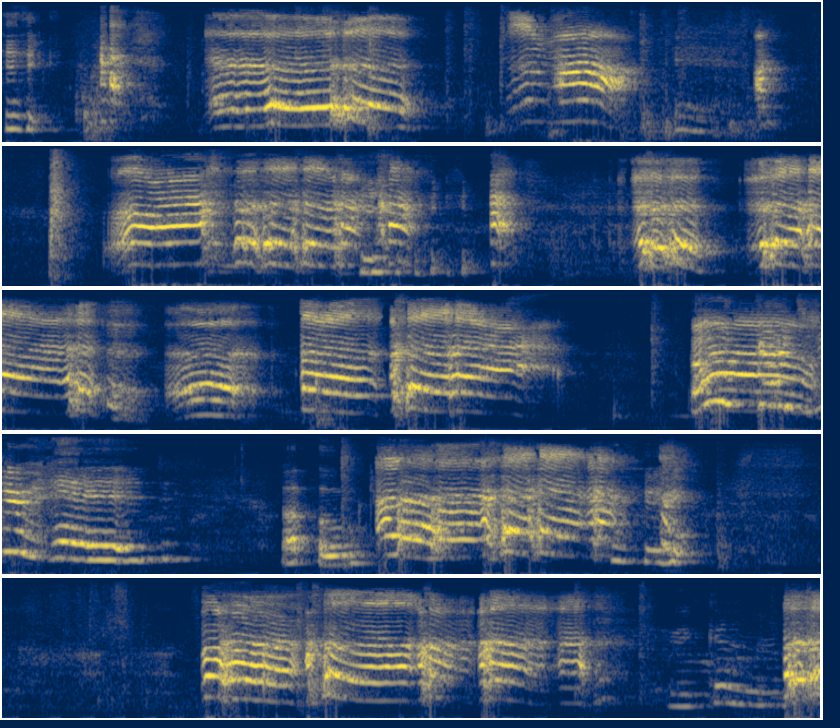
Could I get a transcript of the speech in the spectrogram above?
Oh, Uh-oh. Here it goes.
